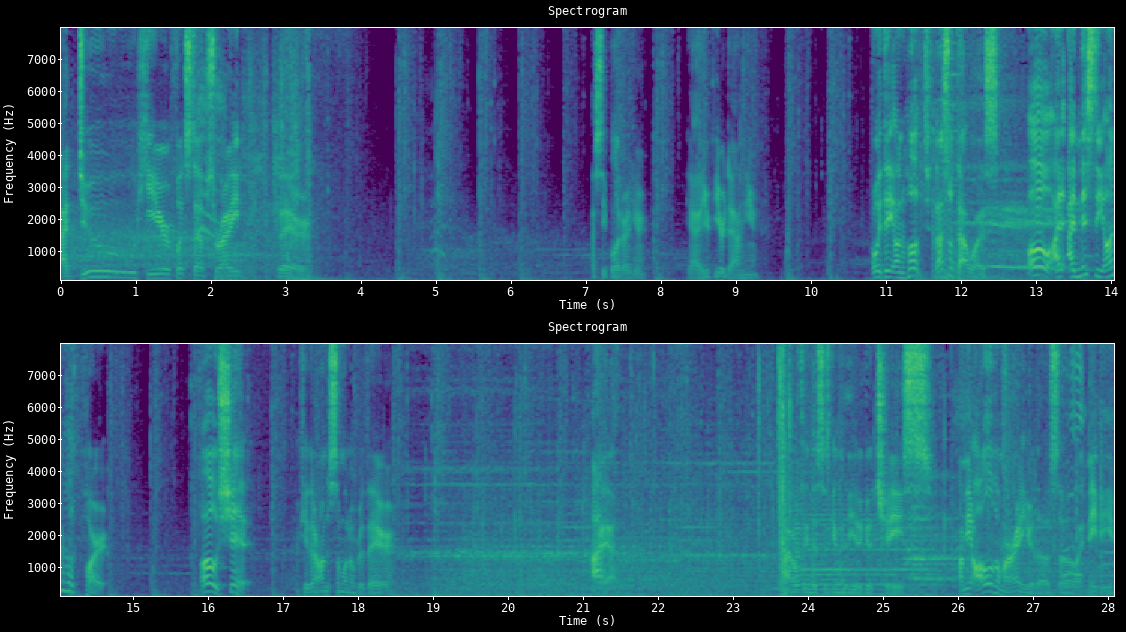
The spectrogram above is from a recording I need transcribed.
I do hear footsteps right there. I see blood right here. Yeah, you're, you're down here. Oh, wait, they unhooked. That's what that was. Oh, I, I missed the unhook part. Oh, shit. Okay, they're onto someone over there. Ah. I don't think this is going to be a good chase. I mean, all of them are right here, though, so, like, maybe.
